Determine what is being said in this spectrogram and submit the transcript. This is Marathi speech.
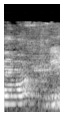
Sabemos.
